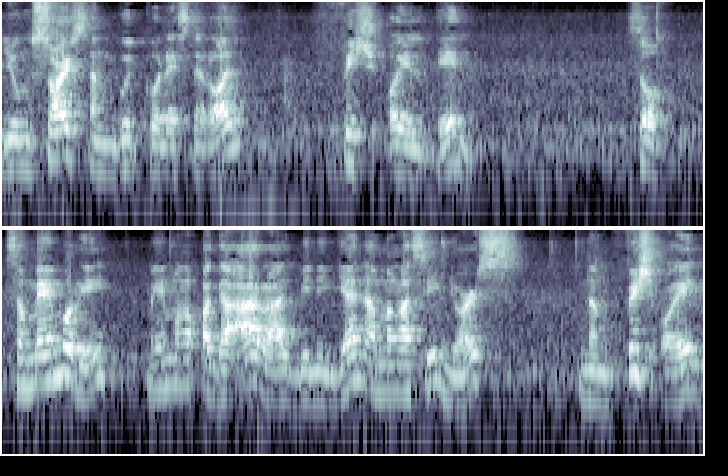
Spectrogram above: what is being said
Yung source ng good cholesterol, fish oil din. So, sa memory, may mga pag-aaral, binigyan ang mga seniors ng fish oil,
